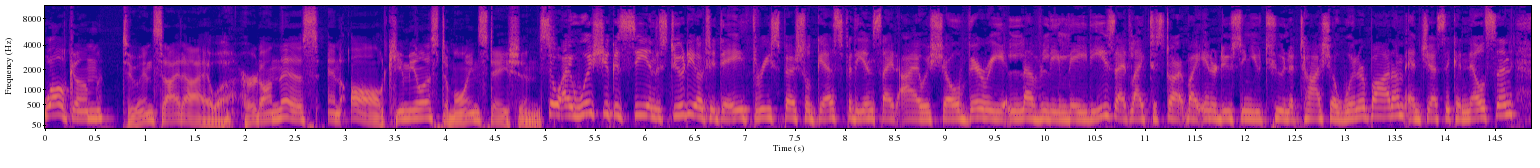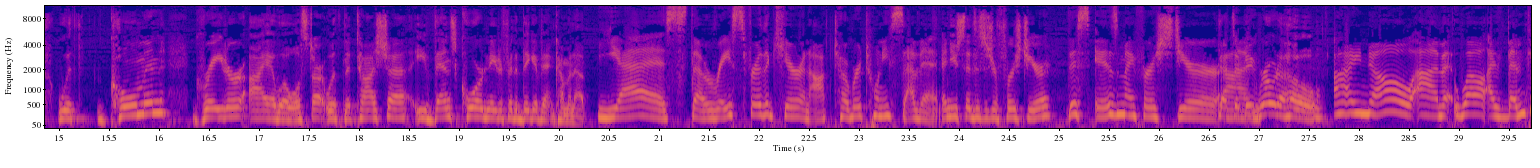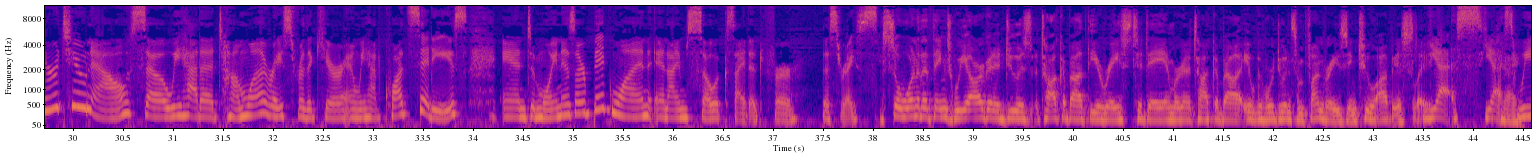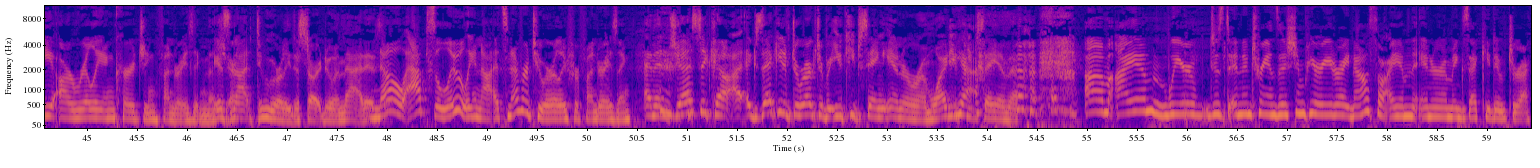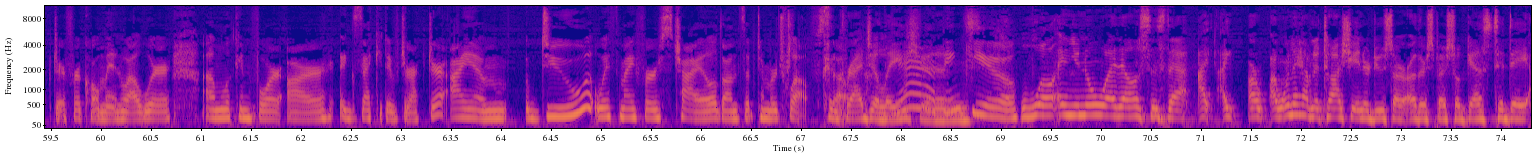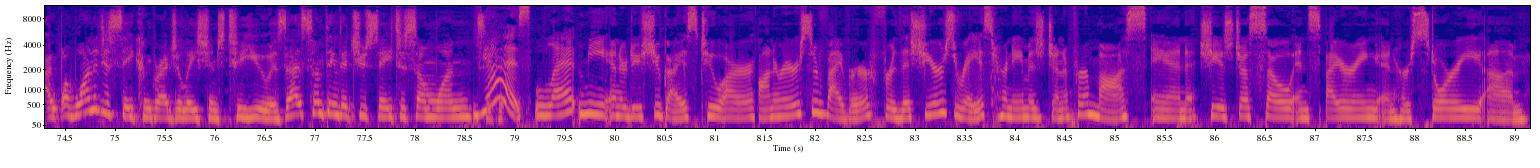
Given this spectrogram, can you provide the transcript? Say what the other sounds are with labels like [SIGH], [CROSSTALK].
Welcome to Inside Iowa, heard on this and all Cumulus Des Moines stations. So I wish you could see in the studio today three special guests for the Inside Iowa show. Very lovely ladies. I'd like to start by introducing you to Natasha Winterbottom and Jessica Nelson with Komen, Greater Iowa. We'll start with Natasha, events coordinator for the big event coming up. Yes, the Race for the Cure on October 27th. And you said this is your first year? This is my first year. That's a um, big road to hoe. I know. Um, well, I've been through two now. So we had Ottumwa Race for the Cure and we had Quad Cities. And Des Moines is our big one. And I'm so excited for this race. So one of the things we are going to do is talk about the race today, and we're going to talk about we're doing some fundraising too. Obviously, Yes, yes. Okay. We are really encouraging fundraising this it's year. It's not too early to start doing that. Is it? no, absolutely not. It's never too early for fundraising. And then [LAUGHS] Jessica, uh, executive director, but you keep saying interim. Why do you Yeah. keep saying that? [LAUGHS] [LAUGHS] Um, I am. We're just in a transition period right now, so I am the interim executive director for Komen. While we're um, looking for our executive director, I am due with my first child on September twelfth. so- Congratulations. Yeah, thank you. Well, and you know what else is that I I, I want to have Natasha introduce our other special guest today. I, I want to just say congratulations to you. Is that something that you say to someone? Yes. Let me introduce you guys to our honorary survivor for this year's race. Her name is Jennifer Moss, and she is just so inspiring in her story. Um,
